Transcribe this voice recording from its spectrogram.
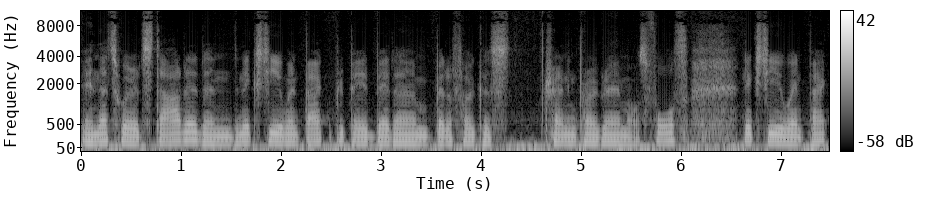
and that's where it started. And the next year went back, prepared better, better focused, training program. I was fourth. Next year, went back,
